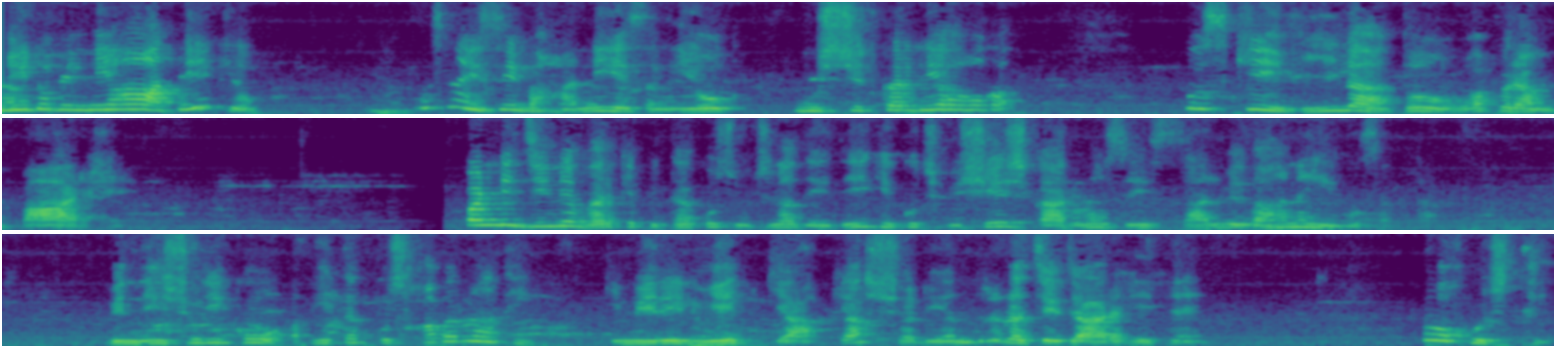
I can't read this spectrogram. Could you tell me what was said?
नहीं तो बिन्नी यहाँ आती ही क्यों? उसने इसी बहाने ये संयोग निश्चित कर दिया होगा। उसकी लीला तो अपरंपार है। पंडित जी ने वर के पिता को सूचना दे दी कि कुछ विशेष कारणों से इस साल विवाह नहीं हो सकता। विंध्येश्वरी को अभी तक कुछ खबर न थी कि मेरे लिए क्या क्या षड्यंत्र रचे जा रहे हैं। वो खुश थी।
